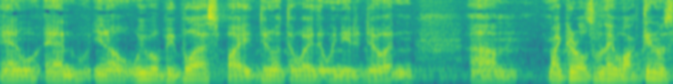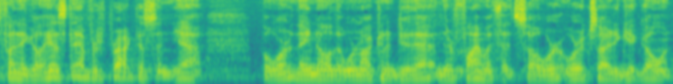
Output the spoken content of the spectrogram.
and and you know we will be blessed by doing it the way that we need to do it. And um, my girls, when they walked in, it was funny. They go, "Yeah, Stanford's practicing, yeah," but they know that we're not going to do that, and they're fine with it. So we're we're excited to get going.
